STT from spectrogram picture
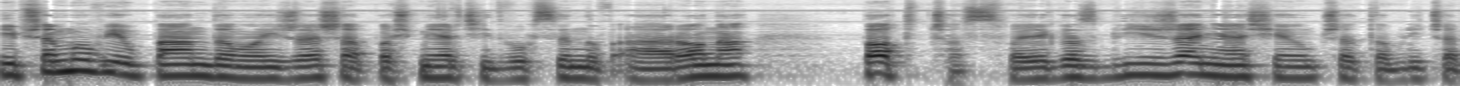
i przemówił Pan do Mojżesza po śmierci dwóch synów Aarona podczas swojego zbliżenia się przed oblicze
